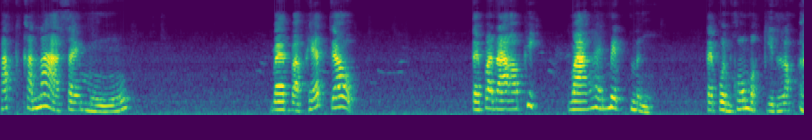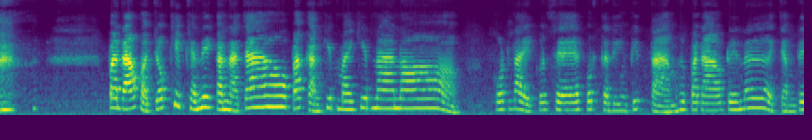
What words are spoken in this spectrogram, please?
พัดขนาใส่หมู แบบประเภทเจ้า แต่ปลาดาเอาพริก วางให้เม็ดหนึ่ง แต่ผลโคงบอกกินหรอกป้าดาวขอจบคลิปแค่นี้กันนะเจ้าป้ากันคลิปใหม่คลิปหน้าเนาะกดไลค์กดแชร์กดกระดิ่งติดตามคือป้าดาวเทรนเนอร์จำได้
